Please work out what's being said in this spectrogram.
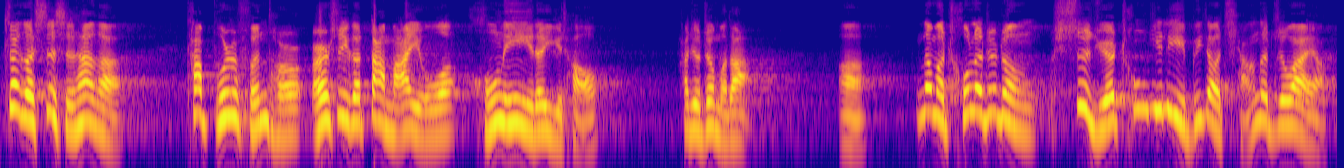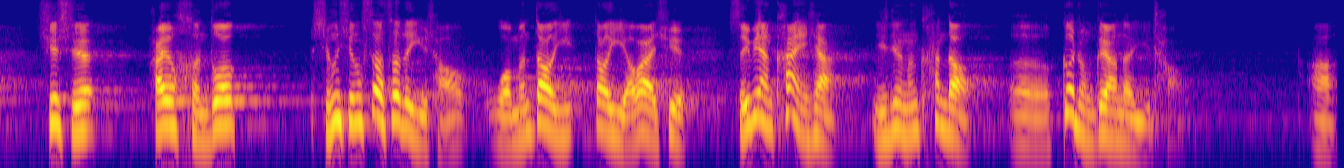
这个事实上啊，它不是坟头，而是一个大蚂蚁窝，红磷蚁的蚁巢，它就这么大，啊，那么除了这种视觉冲击力比较强的之外啊，其实还有很多形形色色的蚁巢，我们到野到野外去随便看一下，你就能看到呃各种各样的蚁巢，啊，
